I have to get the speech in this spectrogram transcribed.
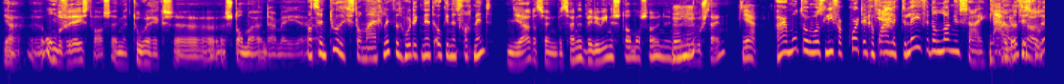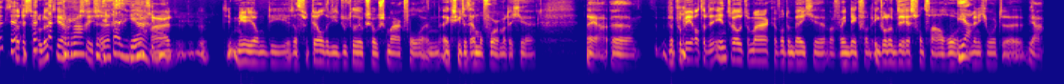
ja, uh, onbevreesd was en met Tuaregs uh, stammen en daarmee. Uh, Wat zijn Tuareg-stammen eigenlijk? Dat hoorde ik net ook in het fragment. Ja, dat zijn, dat zijn het Beduïnenstammen of zo in, in, Mhm. in de woestijn. Ja, Haar motto was liever kort en gevaarlijk te leven dan lang en saai. Nou, Nou, dat, dat is is- gelukt, hè? Dat is gelukt, ja. Prachtig. precies. Ja. Maar die Mirjam die dat vertelde, die doet dat ook zo smaakvol. En ik zie dat helemaal voor me dat je. Nou ja, uh, we proberen altijd een intro te maken. Wat een beetje waarvan je denkt van ik wil ook de rest van het verhaal horen. Ja. Op het moment dat je hoort, uh, ja.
